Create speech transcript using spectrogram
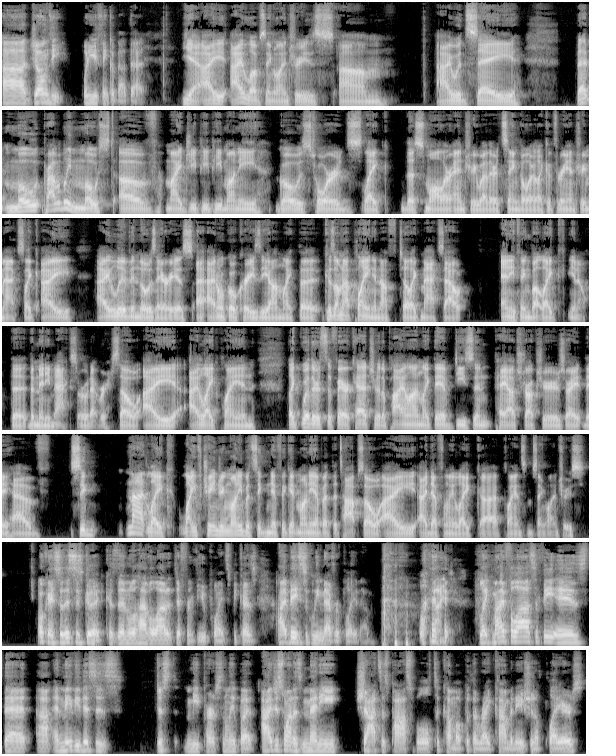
Uh, Jonesy, what do you think about that? Yeah, I I love single entries. Um, I would say that mo probably most of my GPP money goes towards like the smaller entry, whether it's single or like a three entry max. Like I I live in those areas. I, I don't go crazy on like the because I'm not playing enough to like max out anything but like you know the the mini max or whatever. So I I like playing like whether it's the fair catch or the pylon. Like they have decent payout structures, right? They have sig not like life changing money, but significant money up at the top. So I I definitely like uh, playing some single entries. Okay, so this is good because then we'll have a lot of different viewpoints because I basically never play them. like, like my philosophy is that, uh, and maybe this is just me personally, but I just want as many shots as possible to come up with the right combination of players.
